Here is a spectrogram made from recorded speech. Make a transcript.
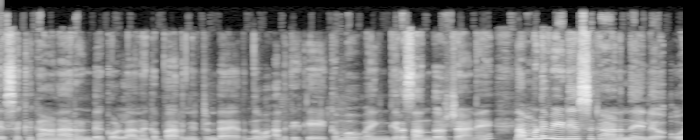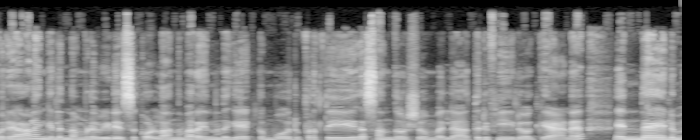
വീഡിയോസൊക്കെ കാണാറുണ്ട്. കൊള്ളാന്നൊക്കെ പറഞ്ഞിട്ടുണ്ടായിരുന്നു. അതൊക്കെ കേൾക്കുമ്പോൾ ഭയങ്കര സന്തോഷമാണ് നമ്മുടെ വീഡിയോസ് കാണുന്നതിൽ ഒരാളെങ്കിലും നമ്മുടെ വീഡിയോസ് കൊള്ളാന്ന് പറയുന്നത് കേൾക്കുമ്പോൾ ഒരു പ്രത്യേക സന്തോഷവും വല്ലാത്തൊരു ഫീലും ഒക്കെയാണ്. എന്തായാലും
